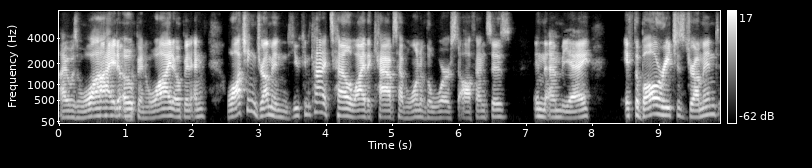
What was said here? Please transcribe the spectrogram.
I was wide open, wide open. And watching Drummond, you can kind of tell why the Cavs have one of the worst offenses in the NBA. If the ball reaches Drummond,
